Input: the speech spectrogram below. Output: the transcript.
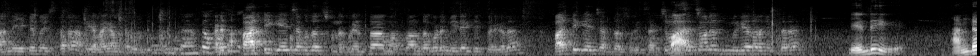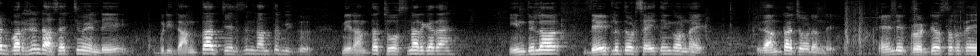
దాన్ని మీరే దాన్ని ఏకీభవిస్తారా అంటే ఎలా వెళ్తారు దాంతో అంటే పార్టీకి ఏం చెప్పదలుచుకున్నారు? ఇప్పుడు ఎంత మొత్తం అంతా కూడా మీడియాకి చెప్పారు కదా. పార్టీకి ఏం చెప్పదలుచుకున్నారు? సత్యమా? పా- అసత్యమా అనేది మీడియా ద్వారా చెప్తారా? ఏంటి హండ్రెడ్ పర్సెంట్ అసత్యమేండి ఇప్పుడు ఇదంతా తెలిసిందంతా మీకు మీరంతా చూస్తున్నారు కదా. ఇందులో డేట్లతో సైతంగా ఉన్నాయి. ఇదంతా చూడండి. ఏంటి? ప్రొడ్యూసర్ది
